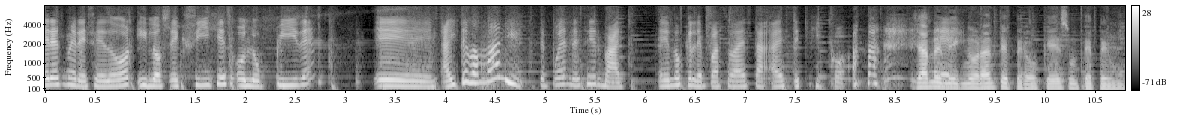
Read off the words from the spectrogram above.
eres merecedor y los exiges o lo pides, eh, ahí te va mal y te pueden decir, bye. Es lo que le pasó a, esta, a este chico. Llámeme Eh. ignorante, pero ¿qué es un TPU?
